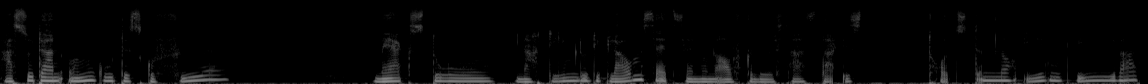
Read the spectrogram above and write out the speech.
Hast du da ein ungutes Gefühl? Merkst du, nachdem du die Glaubenssätze nun aufgelöst hast, da ist trotzdem noch irgendwie was?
